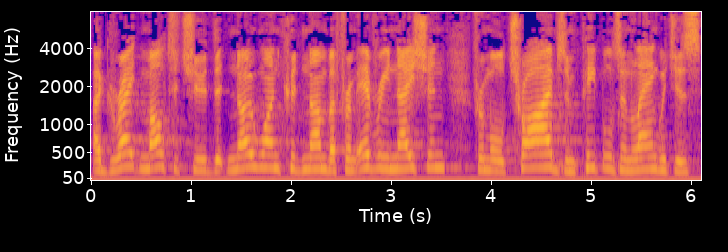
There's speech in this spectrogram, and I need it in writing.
a great multitude that no one could number from every nation, from all tribes and peoples and languages,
